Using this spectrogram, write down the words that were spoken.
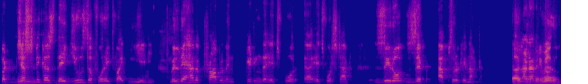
But just Mm. because they use the 485 EAD, will they have a problem in getting the H4 uh, H4 stamp? Zero zip, absolutely not. They will not have any Well,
